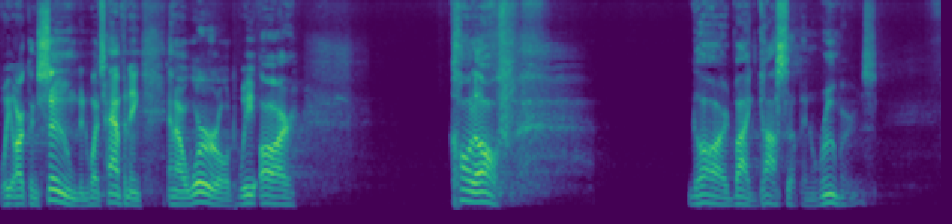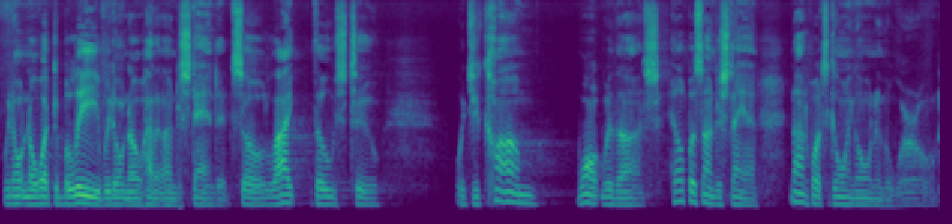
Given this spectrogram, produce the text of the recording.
We are consumed in what's happening in our world. We are caught off guard by gossip and rumors. We don't know what to believe. We don't know how to understand it. So, like those two, would you come walk with us? Help us understand not what's going on in the world,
